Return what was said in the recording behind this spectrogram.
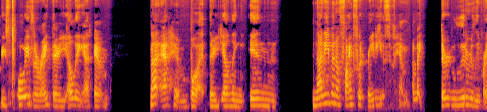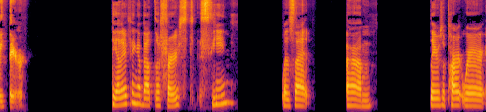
these toys are right there yelling at him. Not at him, but they're yelling in not even a five foot radius of him. I'm like, they're literally right there. The other thing about the first scene was that um, there's a part where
